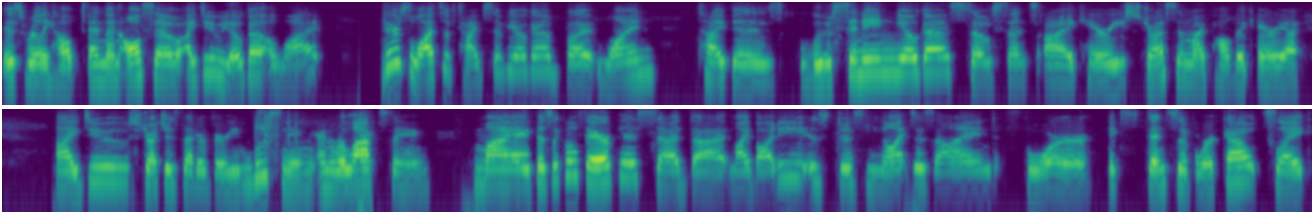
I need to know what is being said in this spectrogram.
it's really helped. And then also I do yoga a lot. There's lots of types of yoga, but one type is loosening yoga. So since I carry stress in my pelvic area, I do stretches that are very loosening and relaxing. My physical therapist said that my body is just not designed for extensive workouts, like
